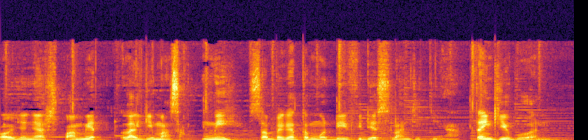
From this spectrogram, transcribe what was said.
Bawa Ojan harus pamit, lagi masak mie. Sampai ketemu di video selanjutnya. Thank you Buan.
